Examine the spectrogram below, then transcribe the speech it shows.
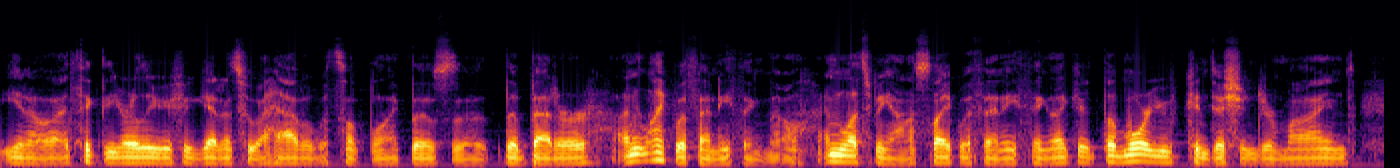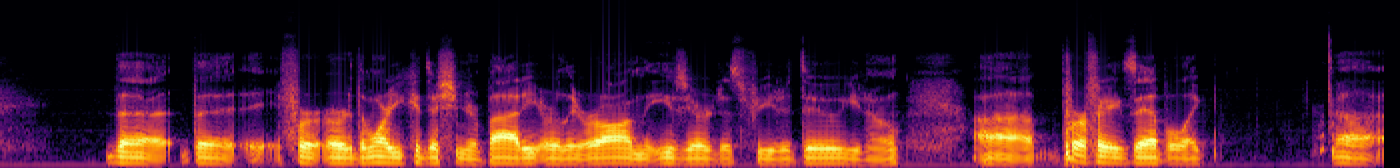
you know, I think the earlier you get into a habit with something like this, uh, the better. I mean, like with anything, though. I mean, let's be honest. Like with anything, like the more you've conditioned your mind the the for or the more you condition your body earlier on, the easier it is for you to do. You know, uh, perfect example like. Uh,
